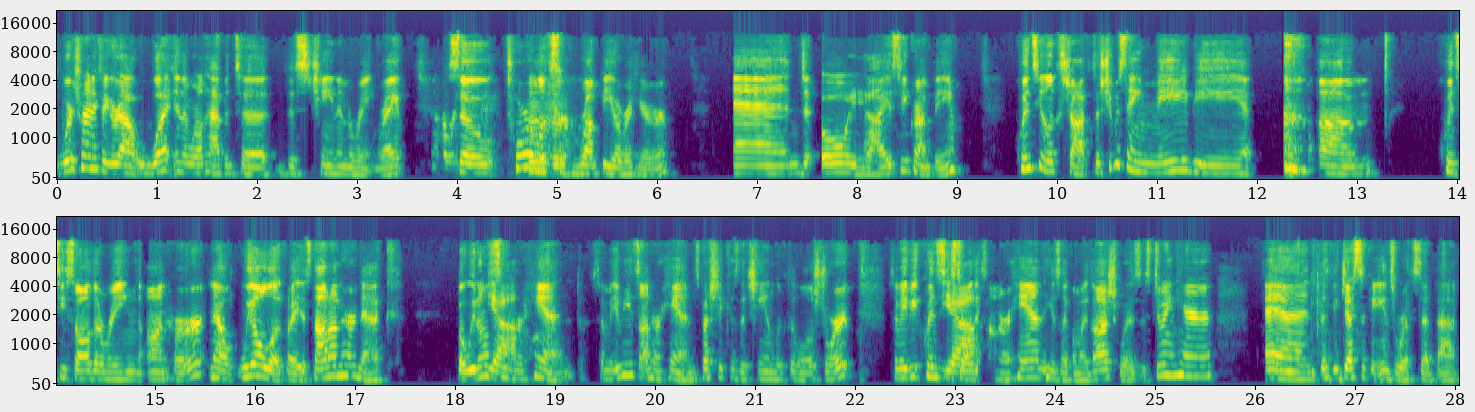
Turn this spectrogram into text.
we're trying to figure out what in the world happened to this chain and ring, right? So Tora looks Mhm. grumpy over here. And Oh yeah. why is he grumpy? Quincy looks shocked. So she was saying maybe um, Quincy saw the ring on her. Now we all look right. It's not on her neck, but we don't Yeah. see her hand. So maybe it's on her hand, especially because the chain looked a little short. So maybe Quincy saw this on her hand. He's like, "Oh my gosh, what is this doing here?" And I think Jessica Ainsworth said that.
